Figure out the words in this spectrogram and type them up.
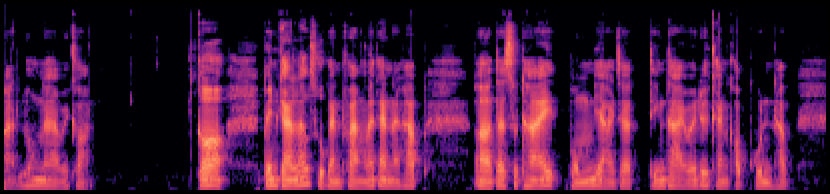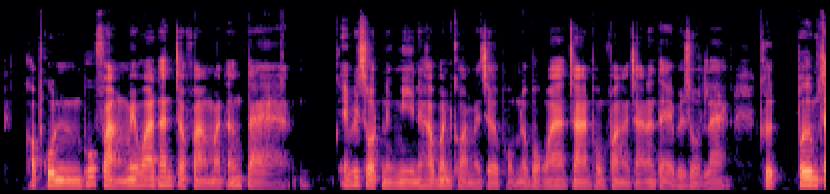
อัดล่วงหน้าไว้ก่อน ก็เป็นการเล่าสู่กันฟังแล้วกันนะครับแต่สุดท้ายผมอยากจะทิ้งท้ายไว้ด้วยการขอบคุณครับ ขอบคุณผู้ฟังไม่ว่าท่านจะฟังมาตั้งแต่ episode หนึ่งมีนะครับวันก่อนมาเจอผมแล้วบอกว่าอาจารย์ผมฟังอาจารย์ตั้งแต่ episode แรกคือปลื้มใจ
